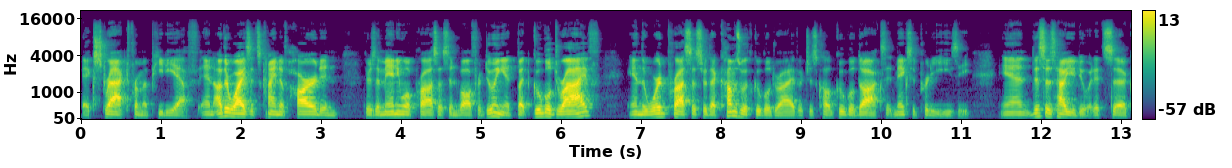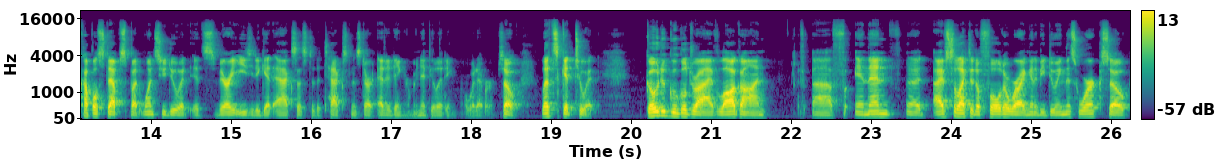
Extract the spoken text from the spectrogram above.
extract from a PDF. And otherwise it's kind of hard and there's a manual process involved for doing it. But Google Drive and the word processor that comes with Google Drive, which is called Google Docs, it makes it pretty easy. And this is how you do it. It's a couple steps, but once you do it, it's very easy to get access to the text and start editing or manipulating or whatever. So let's get to it. Go to Google Drive, log on, uh, and then uh, I've selected a folder where I'm going to be doing this work. So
